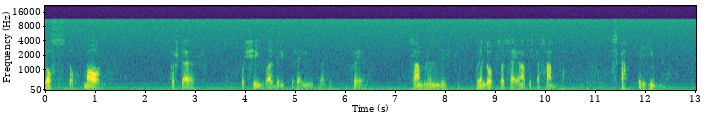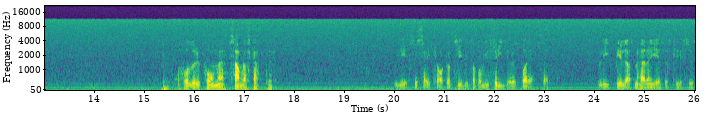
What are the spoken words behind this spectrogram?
rost och mal förstör och tjuvar bryter sig in för att stjäla. Samlande drycker. Och ändå också säger han att vi ska samla skatter i himlen. Vad håller du på med? Samla skatter? Och Jesus säger klart och tydligt att om vi frigör oss på rätt sätt och likbildas med Herren Jesus Kristus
